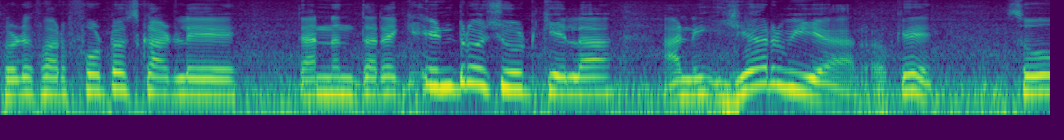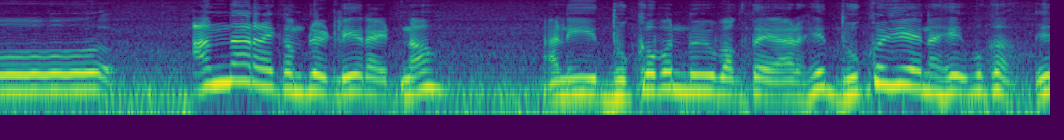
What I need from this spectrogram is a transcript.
थोडेफार फोटोज काढले. त्यानंतर एक इंट्रो शूट केला आणि here we are okay so अंधार आहे कम्प्लिटली राईट नाव आणि धुकं पण तुम्ही बघता यार. हे धुकं जे आहे ना हे बघा हे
